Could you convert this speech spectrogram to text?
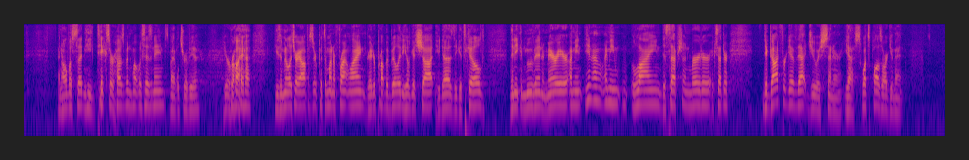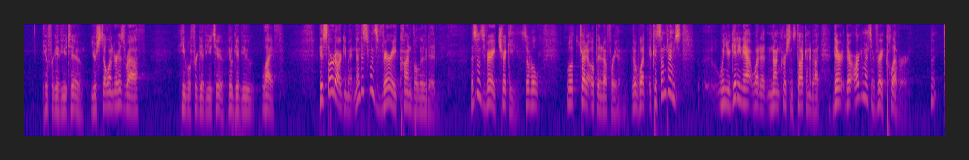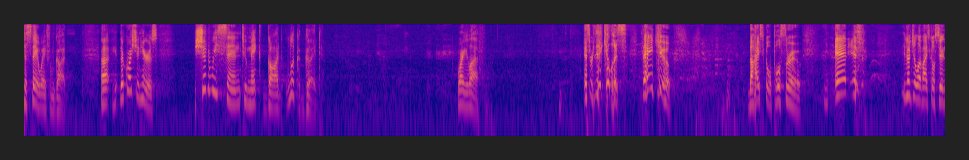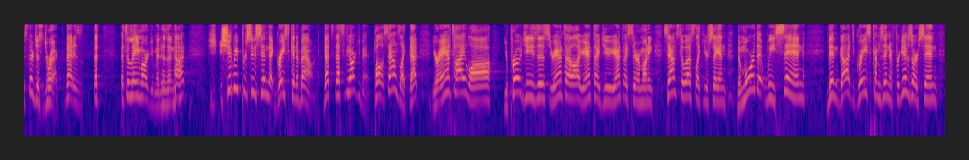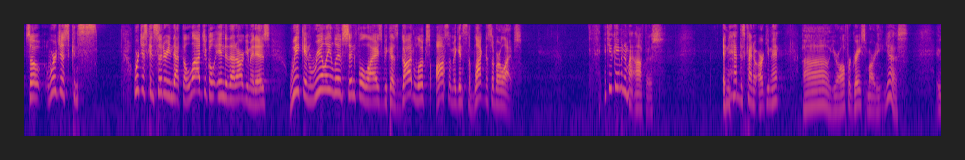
and all of a sudden he takes her husband. What was his name? It's Bible trivia. Uriah. He's a military officer. Puts him on a front line. Greater probability he'll get shot. He does. He gets killed. Then he can move in and marry her. I mean, you know, I mean, lying, deception, murder, etc. Did God forgive that Jewish sinner? Yes. What's Paul's argument? He'll forgive you too. You're still under his wrath. He will forgive you too. He'll give you life. His third argument, now this one's very convoluted. This one's very tricky. So we'll, we'll try to open it up for you. Because sometimes when you're getting at what a non Christian's talking about, their, their arguments are very clever to stay away from God. Uh, their question here is Should we sin to make God look good? Why are you laughing? It's ridiculous. Thank you. The high school pulls through. It is, you don't you love high school students? They're just direct. That is, that, that's a lame argument, is it not? Should we pursue sin that grace can abound? That's, that's the argument. Paul, it sounds like that. You're anti law, you're pro Jesus, you're anti law, you're anti Jew, you're anti ceremony. Sounds to us like you're saying the more that we sin, then God's grace comes in and forgives our sin. So we're just, cons- we're just considering that the logical end of that argument is we can really live sinful lives because God looks awesome against the blackness of our lives. If you came into my office and had this kind of argument, oh, you're all for grace, Marty. Yes.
